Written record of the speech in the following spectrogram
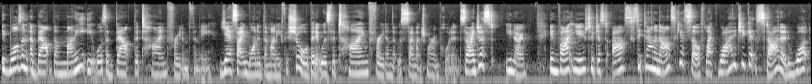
it wasn't about the money, it was about the time freedom for me. Yes, I wanted the money for sure, but it was the time freedom that was so much more important. So I just, you know, invite you to just ask, sit down and ask yourself like why did you get started? What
